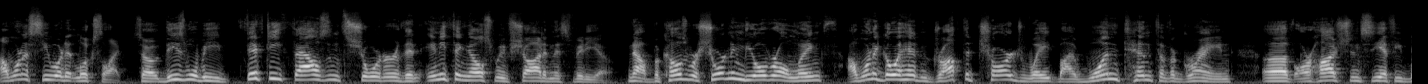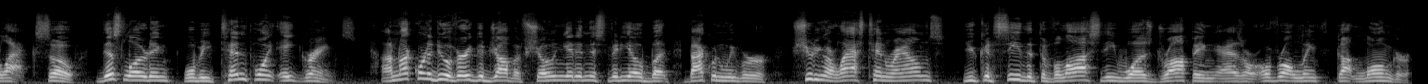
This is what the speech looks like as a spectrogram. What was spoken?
I want to see what it looks like. So these will be 50 thousandths shorter than anything else we've shot in this video. Now, because we're shortening the overall length, I want to go ahead and drop the charge weight by one tenth of a grain of our Hodgdon CFE Black. So this loading will be 10.8 grains. I'm not going to do a very good job of showing it in this video, but back when we were shooting our last 10 rounds, you could see that the velocity was dropping as our overall length got longer.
